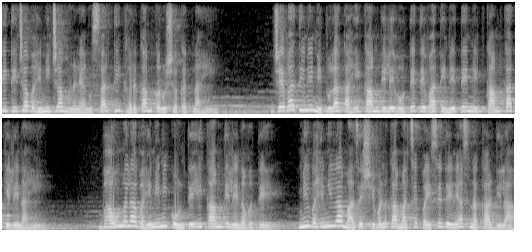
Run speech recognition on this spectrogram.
ती तिच्या बहिणीच्या म्हणण्यानुसार ती घरकाम करू शकत नाही. जेव्हा तिने नितूला काही काम दिले होते तेव्हा तिने ते नीट काम का केले नाही? भाऊ मला बहिणीने कोणतेही काम दिले नव्हते. मी वहिनीला माझे शिवणकामाचे पैसे देण्यास नकार दिला.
